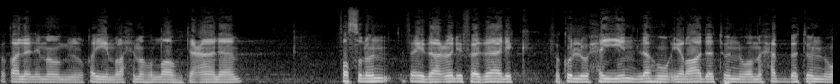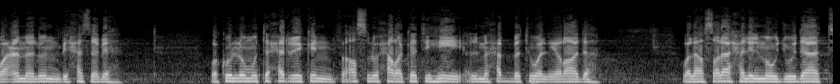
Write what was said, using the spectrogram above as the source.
فقال الإمام ابن القيم رحمه الله تعالى فصل فإذا عرف ذلك فكل حي له إرادة ومحبة وعمل بحسبه وكل متحرك فأصل حركته المحبة والإرادة ولا صلاح للموجودات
